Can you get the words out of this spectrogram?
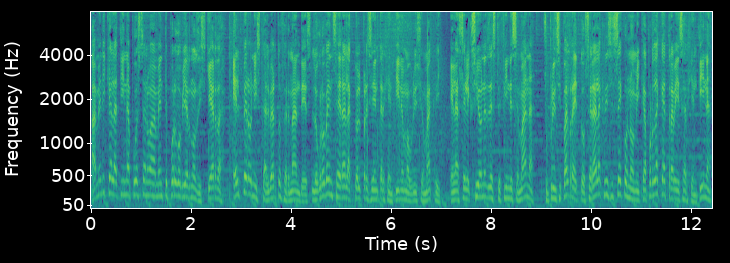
América Latina apuesta nuevamente por gobiernos de izquierda. El peronista Alberto Fernández logró vencer al actual presidente argentino Mauricio Macri en las elecciones de este fin de semana. Su principal reto será la crisis económica por la que atraviesa Argentina.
